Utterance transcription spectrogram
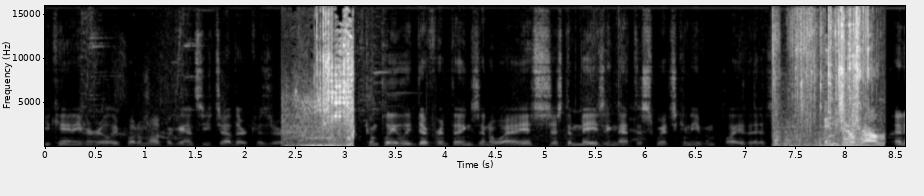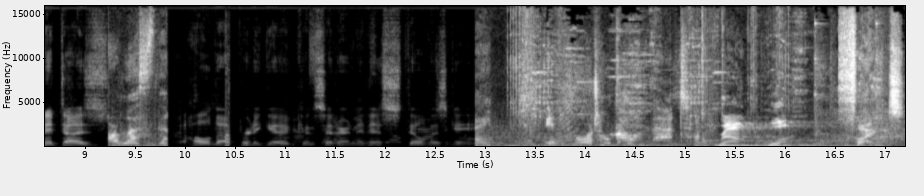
you can't even really put them up against each other because they're completely different things in a way. It's just amazing that the Switch can even play this. Interrealm And it does are less than hold up pretty good considering it is still this game. a in Mortal Kombat. Round one. Fight!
